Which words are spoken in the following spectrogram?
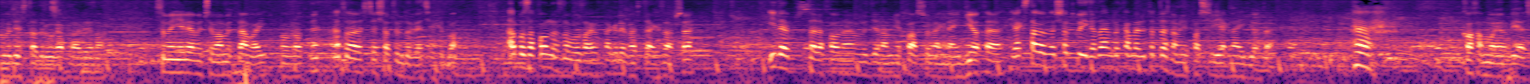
22 prawie no. W sumie nie wiemy, czy mamy tramwaj powrotny, a to jeszcze się o tym dowiecie chyba. Albo zapomnę znowu nagrywać, tak jak zawsze. Idę z telefonem, ludzie na mnie patrzą jak na idiotę. Jak stałem na środku i gadałem do kamery, to też na mnie patrzyli jak na idiotę. Ech, kocham moją wieś.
